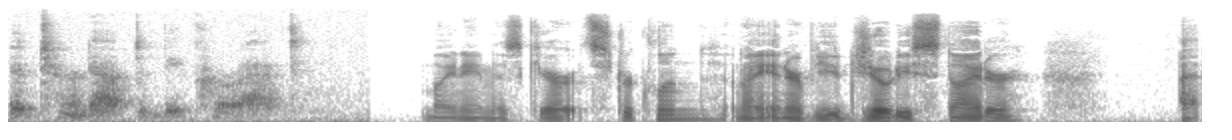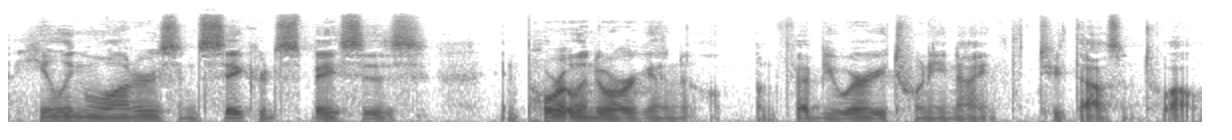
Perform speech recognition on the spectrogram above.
it turned out to be correct my name is Garrett Strickland, and I interviewed Jody Snyder at Healing Waters and Sacred Spaces in Portland, Oregon on February 29th, 2012.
